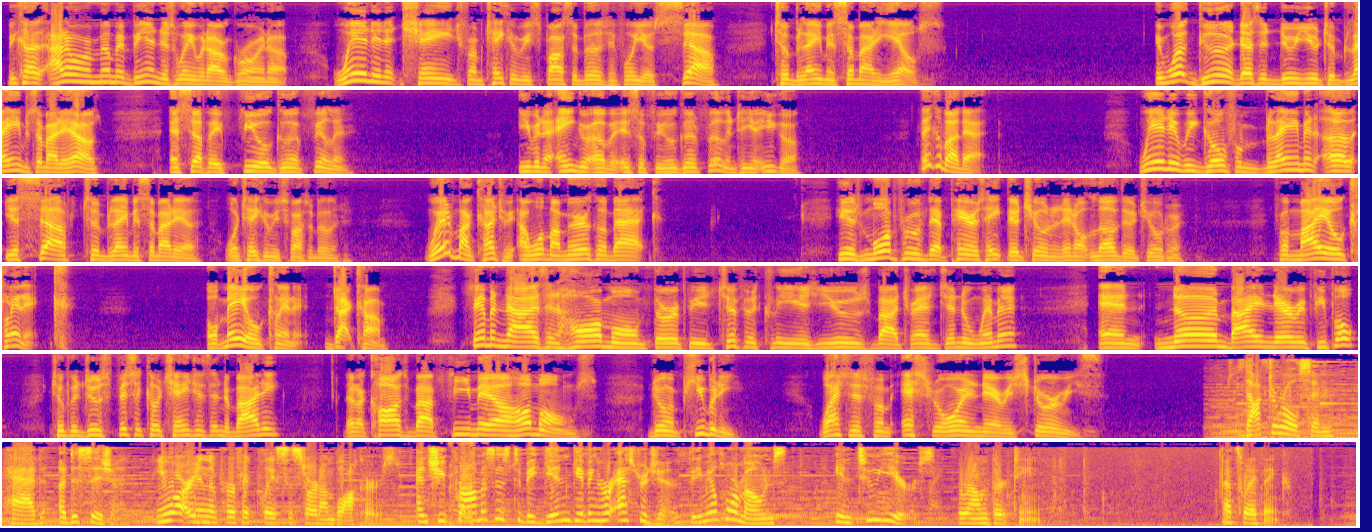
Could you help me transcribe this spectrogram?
because I don't remember being this way when I was growing up. When did it change from taking responsibility for yourself to blaming somebody else? And what good does it do you to blame somebody else except a feel good feeling? Even the anger of it is a feel good feeling to your ego. Think about that. When did we go from blaming yourself to blaming somebody else or taking responsibility? Where's my country? I want my America back. Here's more proof that parents hate their children. They don't love their children. From Mayo Clinic or MayoClinic.com. Feminizing hormone therapy typically is used by transgender women and non binary people to produce physical changes in the body that are caused by female hormones during puberty. Watch this from Extraordinary Stories. Dr. Olson had a decision. You are in the perfect place to start on blockers. And she promises to begin giving her estrogen, female hormones, in two years. Around 13. That's what I think.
